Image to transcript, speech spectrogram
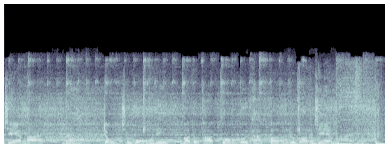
Jam hot now, don't you want it? Mother popcorn, put hot butter on it. Jam hot.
